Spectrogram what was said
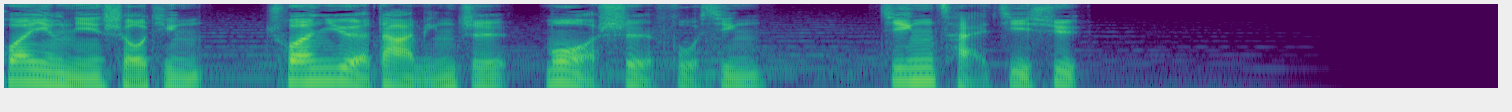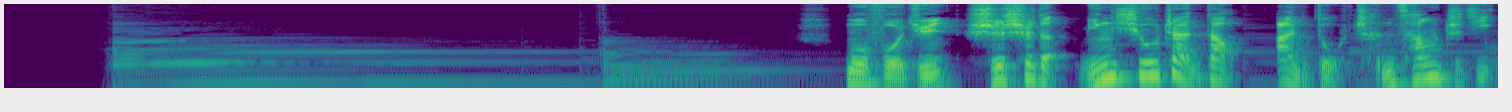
欢迎您收听《穿越大明之末世复兴》，精彩继续。幕府军实施的明修栈道、暗度陈仓之计，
